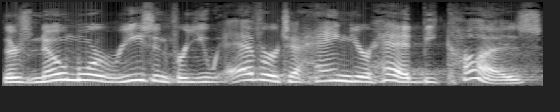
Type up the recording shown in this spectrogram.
There's no more reason for you ever to hang your head because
